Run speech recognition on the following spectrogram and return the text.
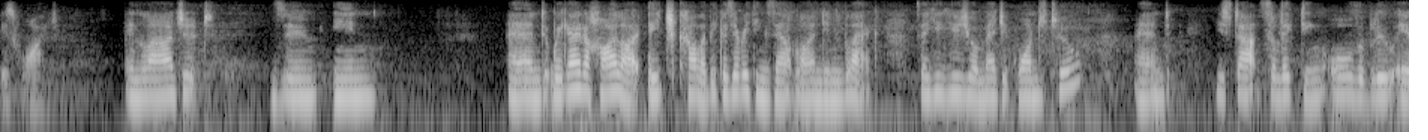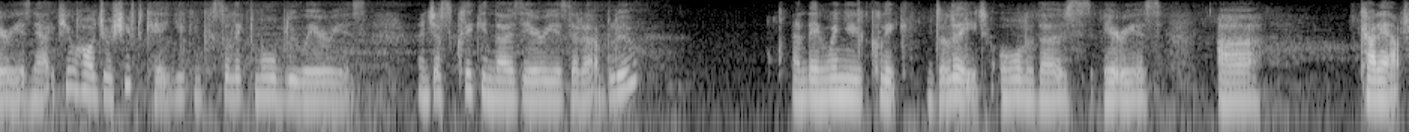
is white. Enlarge it zoom in and we're going to highlight each color because everything's outlined in black. So you use your magic wand tool and you start selecting all the blue areas. Now if you hold your shift key you can select more blue areas. And just click in those areas that are blue. And then when you click delete all of those areas are cut out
